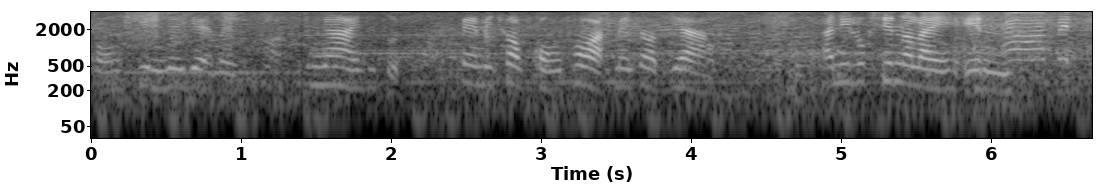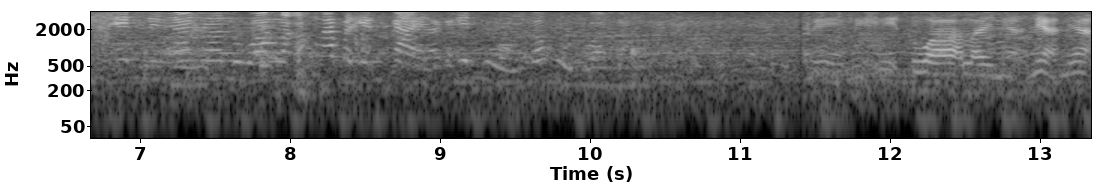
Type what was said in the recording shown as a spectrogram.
ของกินเยอะแยะเลย ง่ายที่สุด แม่ไม่ชอบของทอดไม่ชอบย่าง อันนี้ลูกชิ้นอะไรเอ็นเป็นเอ็นเนื้อเนื้อล้วนแล้ว นี่นี่ตัวอะไรเนี่ย เนี่ยเนี่ย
